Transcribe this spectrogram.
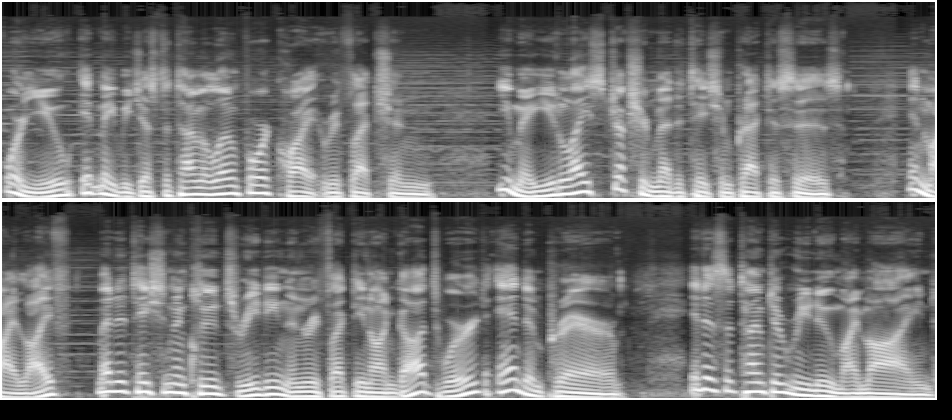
For you, it may be just a time alone for quiet reflection. You may utilize structured meditation practices. In my life, meditation includes reading and reflecting on God's Word and in prayer. It is a time to renew my mind,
